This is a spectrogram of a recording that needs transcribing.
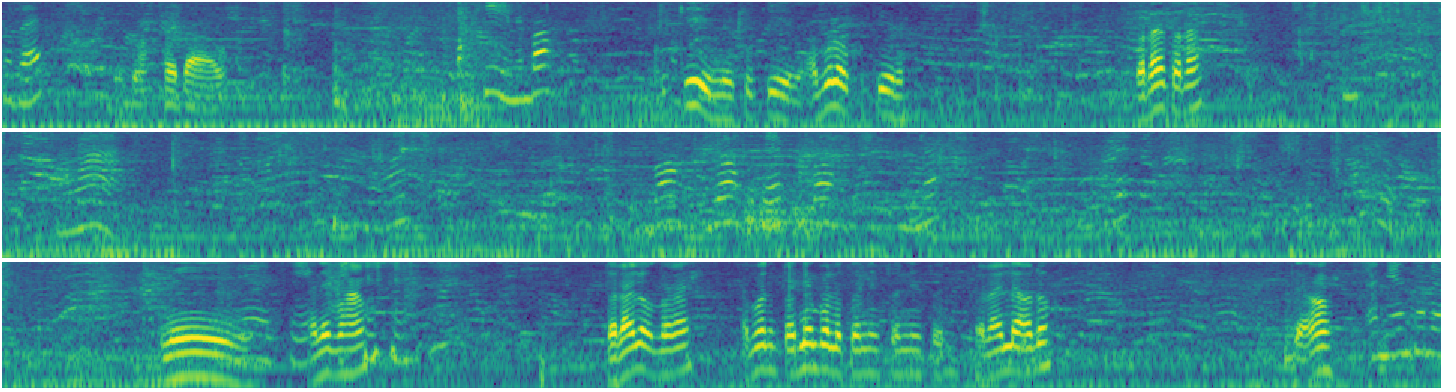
ก็ได้ดอกไข่ดาวปักกี้นี่ป่ะคุกกี้นี่คุกกี้นี่เอาบุหรี่คุกกี้นี่ตัวได้ตัวได้ มาม่าบ้างบ้างเชฟบ้างนะ นี่อันนี้ป่ะครับตัวได้ลูกตัวได้เอาบ่ตัวนี้บ่ลูกตัวนี้ตัวนี้ตัวนี้ตัวได้เลือกเอาดูเดี๋ยวเอาอันนี้เท่าไหร่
